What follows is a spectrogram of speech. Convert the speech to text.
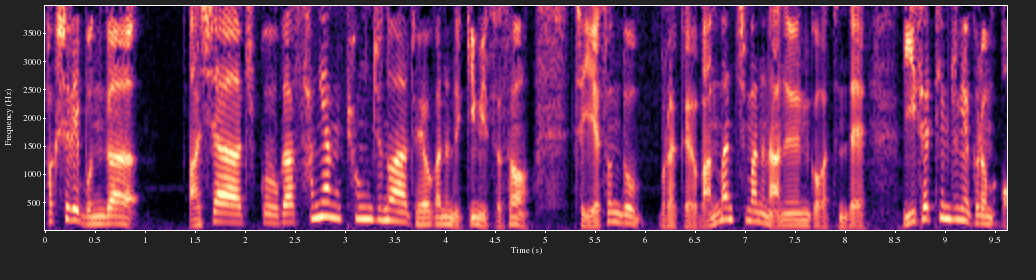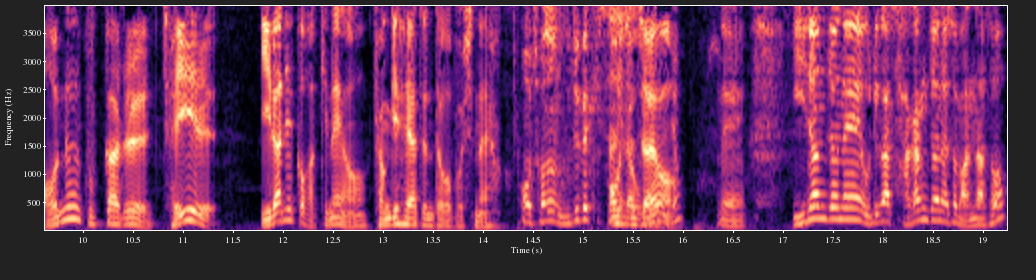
확실히 뭔가 아시아 축구가 상향 평준화 되어가는 느낌이 있어서 제 예선도 뭐랄까요 만만치만은 않은 것 같은데 이 세 팀 중에 그럼 어느 국가를 제일 이란일 것 같긴 해요. 경기해야 된다고 보시나요? 어, 저는 우즈베키스탄이라고 어? 보거든요. 네. 2년 전에 우리가 4강전에서 만나서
